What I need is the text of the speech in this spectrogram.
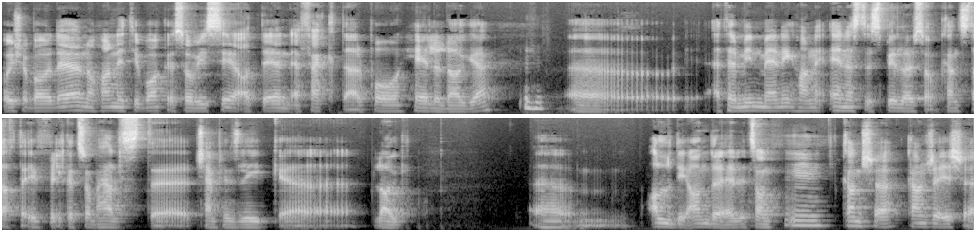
Og ikke bare det, når han er tilbake, så vi ser at det er en effekt der på hele laget. Mm -hmm. uh, etter min mening han er eneste spiller som kan starte i hvilket som helst Champions League-lag. Uh, alle de andre er litt sånn mm, Kanskje, kanskje ikke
